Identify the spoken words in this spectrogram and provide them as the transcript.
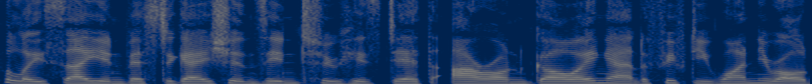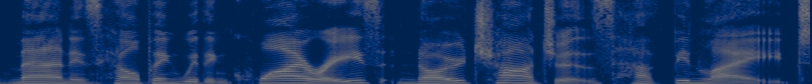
Police say investigations into his death are ongoing and a 51 year old man is is helping with inquiries. No charges have been laid.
